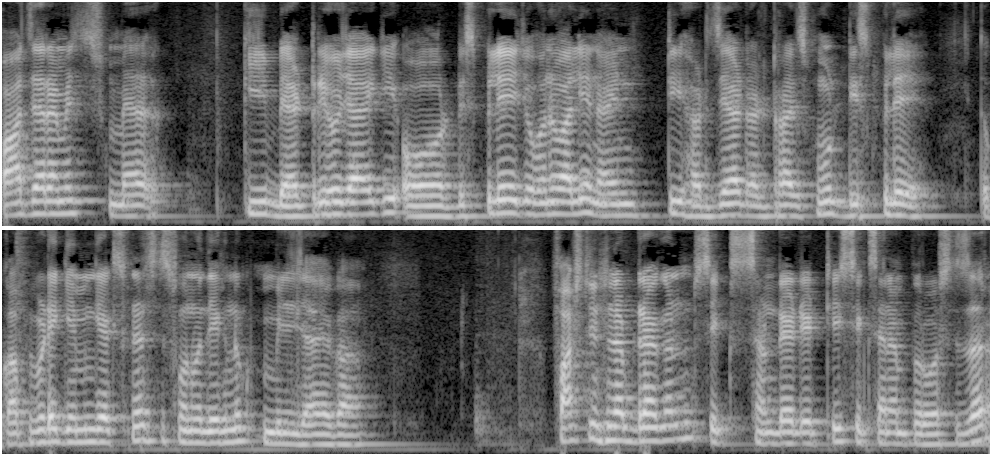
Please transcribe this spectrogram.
पाँच हज़ार एम एच की बैटरी हो जाएगी और डिस्प्ले जो होने वाली है नाइन्टी हर्जेड अल्ट्रा स्मूथ डिस्प्ले तो काफ़ी बड़े गेमिंग एक्सपीरियंस इस फ़ोन में देखने को मिल जाएगा। Fast Snapdragon six hundred eighty six N M processor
